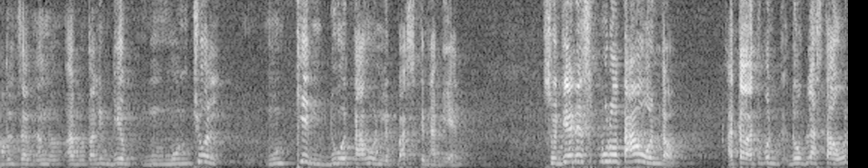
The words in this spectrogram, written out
Abdul Zab Abdul Talib dia muncul mungkin 2 tahun lepas kenabian. So dia ada 10 tahun tau. Atau ataupun 12 tahun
